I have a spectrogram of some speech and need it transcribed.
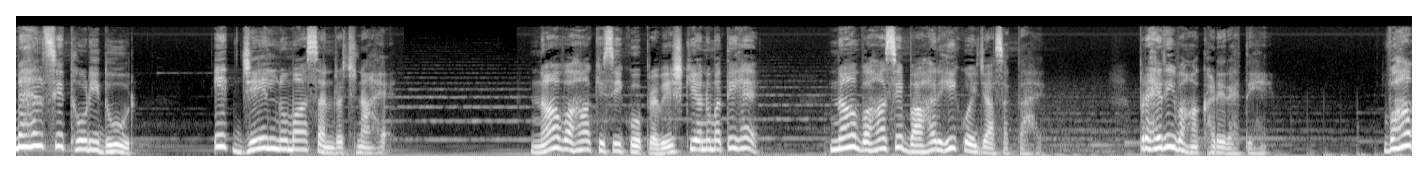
महल से थोड़ी दूर एक जेल नुमा संरचना है। न वहाँ किसी को प्रवेश की अनुमति है, न वहाँ से बाहर ही कोई जा सकता है। प्रहरी वहाँ खड़े रहते हैं। वहाँ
